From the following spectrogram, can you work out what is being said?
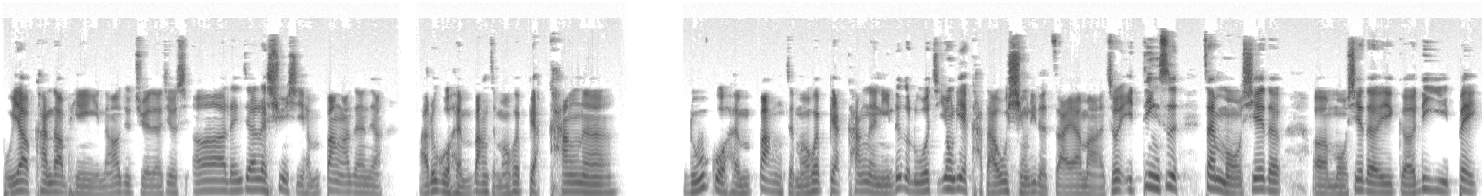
不要看到便宜，然后就觉得就是啊，人家的讯息很棒啊，这样讲啊，如果很棒，怎么会变康呢？如果很棒，怎么会变康呢？你这个逻辑用力卡达乌行力的灾啊嘛，所以一定是在某些的呃某些的一个利益被，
